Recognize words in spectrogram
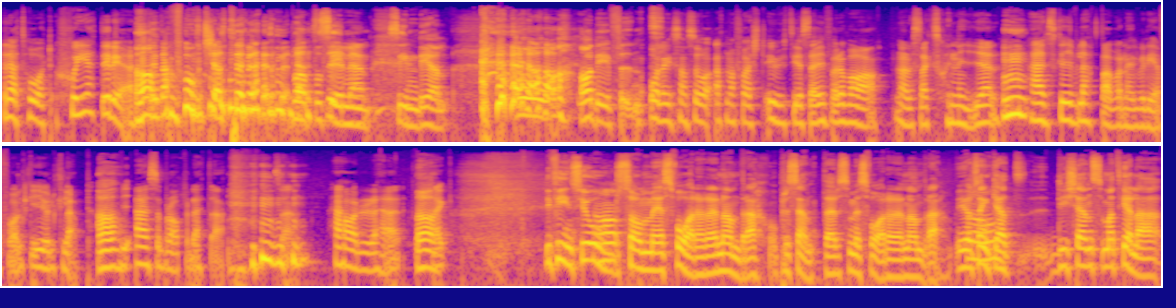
rätt hårt sket i det, Ja. utan fortsatte den, bara på stilen. sin, sin del. Åh, ja, det är fint. Och liksom så att man först utger sig för att vara några slags genier. Här, skriv lappar vad ni vill ge folk i julklapp. Ja. Vi är så bra på detta. Sen, här har du det här. Ja. Tack. Det finns ju Ja. ord som är svårare än andra och presenter som är svårare än andra. Jag Ja. tänker att det känns som att hela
